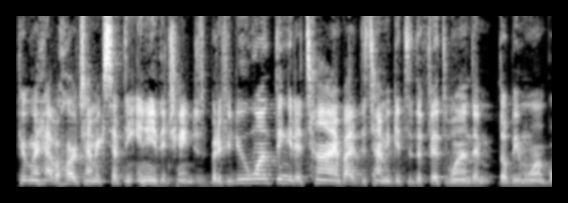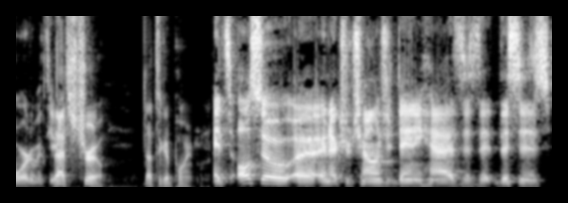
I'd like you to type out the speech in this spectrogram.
people are going to have a hard time accepting any of the changes. But if you do one thing at a time, by the time you get to the fifth one, then they'll be more on board with you. That's true. That's a good point. it's also uh, an extra challenge that Dany has is that this is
